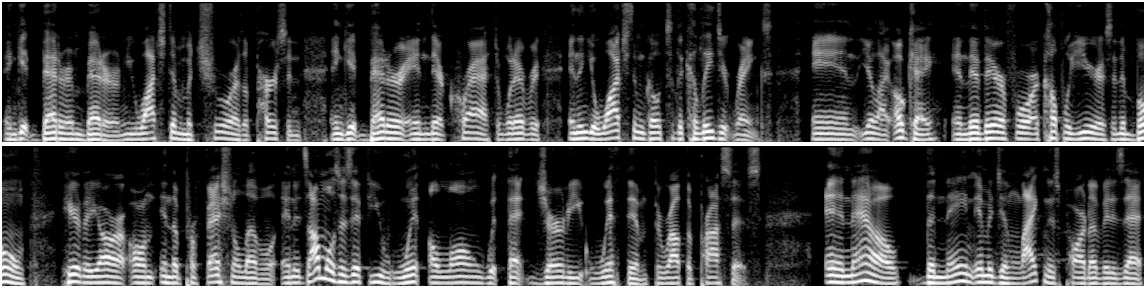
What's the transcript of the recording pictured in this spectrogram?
and get better and better, and you watch them mature as a person and get better in their craft and whatever, and then you watch them go to the collegiate ranks and you're like, okay, and they're there for a couple years, and then boom, here they are on in the professional level, and it's almost as if you went along with that journey with them throughout the process. And now the name, image, and likeness part of it is that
